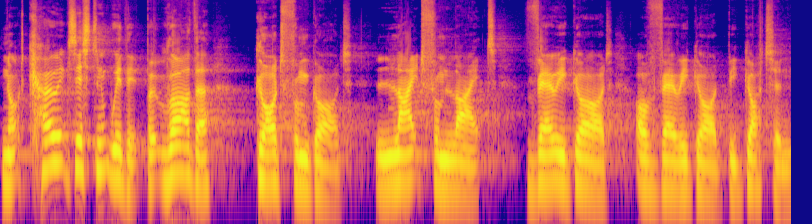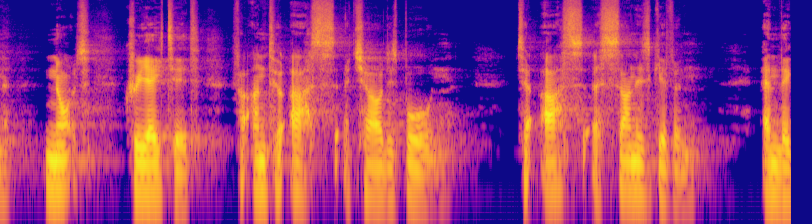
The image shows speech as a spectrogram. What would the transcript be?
not coexistent with it, but rather God from God, light from light, very God of very God, begotten, not created. For unto us a child is born, to us a son is given, and the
